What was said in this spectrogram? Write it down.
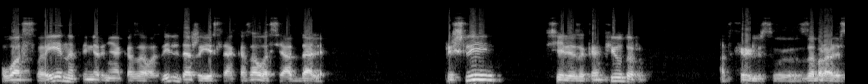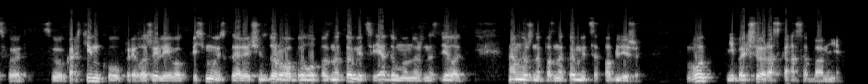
У вас своей, например, не оказалось, или даже если оказалось и отдали. Пришли, сели за компьютер, открыли свою, забрали свою, свою картинку, приложили его к письму и сказали, очень здорово было познакомиться, я думаю, нужно сделать, нам нужно познакомиться поближе. Вот небольшой рассказ обо мне.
